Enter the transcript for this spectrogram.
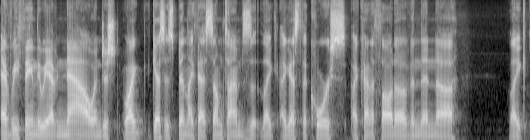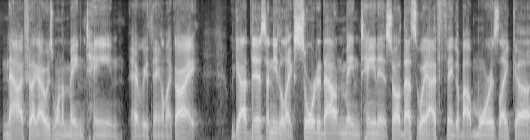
everything that we have now and just well, I guess it's been like that sometimes. Like I guess the course I kind of thought of, and then uh, like now I feel like I always want to maintain everything. I'm like, all right, we got this. I need to like sort it out and maintain it. So that's the way I think about more is like uh,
